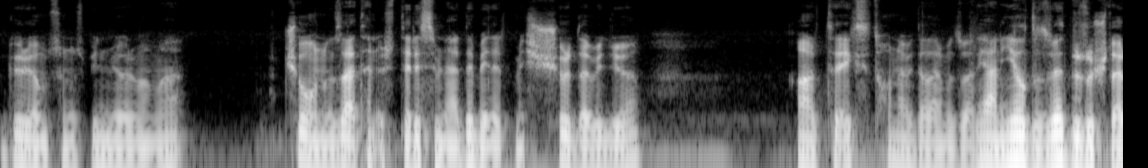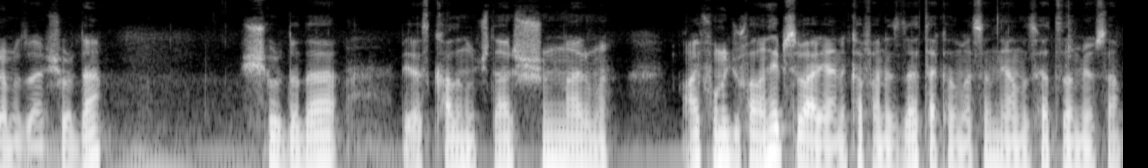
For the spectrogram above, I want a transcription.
görüyor musunuz bilmiyorum ama çoğunu zaten üstte resimlerde belirtmiş. Şurada video artı eksi tornavidalarımız var. Yani yıldız ve düz uçlarımız var şurada. Şurada da biraz kalın uçlar. Şunlar mı? iPhone ucu falan hepsi var yani kafanızda takılmasın. Yalnız hatırlamıyorsam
